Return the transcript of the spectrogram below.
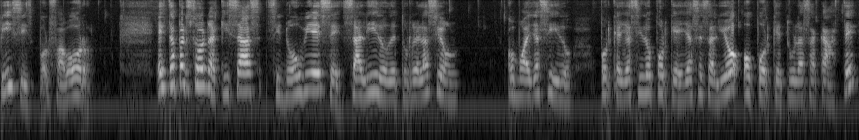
Piscis, por favor. Esta persona quizás si no hubiese salido de tu relación, como haya sido, porque haya sido porque ella se salió o porque tú la sacaste,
